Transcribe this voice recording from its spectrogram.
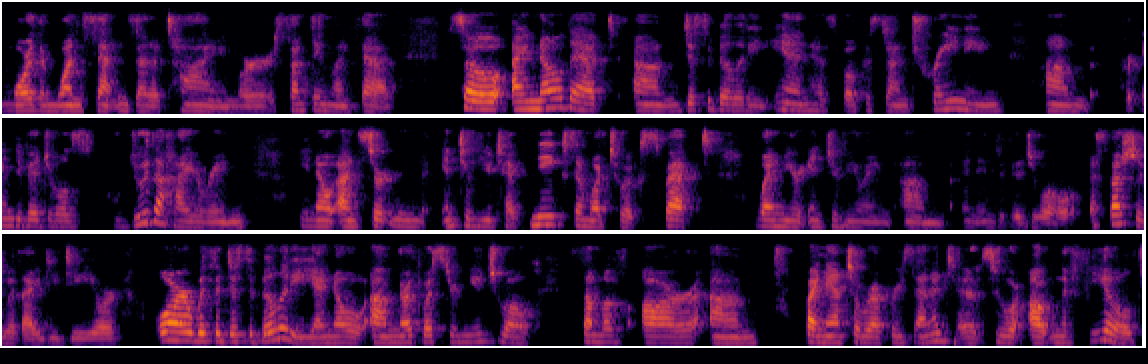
more than one sentence at a time or something like that. So I know that um, Disability In has focused on training um, individuals who do the hiring, you know, on certain interview techniques and what to expect when you're interviewing um, an individual, especially with IDD or, or with a disability. I know um, Northwestern Mutual, some of our um, financial representatives who are out in the field,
